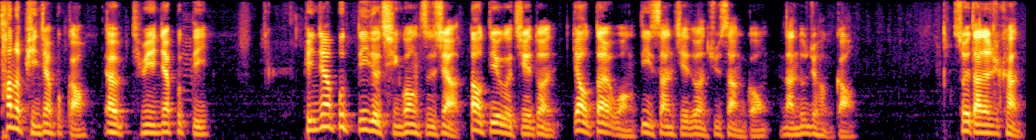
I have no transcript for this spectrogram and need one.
它的评价不高，呃，评价不低，评价不低的情况之下，到第二个阶段要再往第三阶段去上攻，难度就很高。所以大家去看。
